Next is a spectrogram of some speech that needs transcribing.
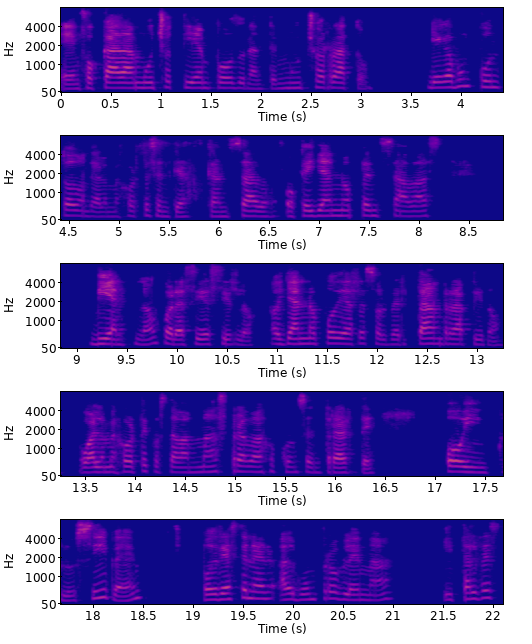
enfocada mucho tiempo, durante mucho rato, llegaba un punto donde a lo mejor te sentías cansado o que ya no pensabas bien, ¿no? Por así decirlo, o ya no podías resolver tan rápido, o a lo mejor te costaba más trabajo concentrarte, o inclusive podrías tener algún problema y tal vez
